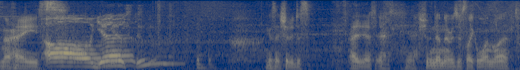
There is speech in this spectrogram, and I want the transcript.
Nice. Oh, yes, dude. I guess I should have just... I just, yeah, should have known there was just like one left.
